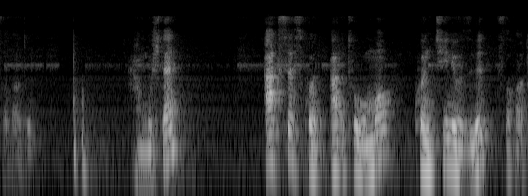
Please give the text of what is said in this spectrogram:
ፅቐጡ። ሓሙሽተ access code ኣእትዉ እሞ continue ዝብል ፅቐጡ።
